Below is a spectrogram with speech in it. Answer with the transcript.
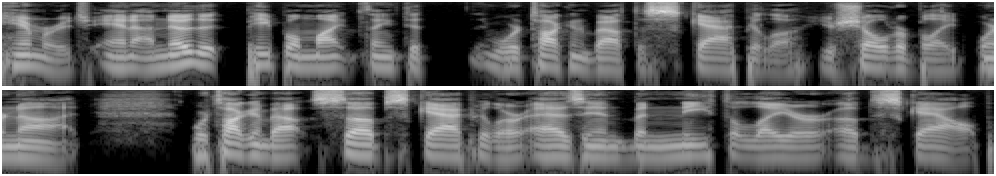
hemorrhage. And I know that people might think that we're talking about the scapula, your shoulder blade. We're not. We're talking about subscalpular, as in beneath the layer of the scalp.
